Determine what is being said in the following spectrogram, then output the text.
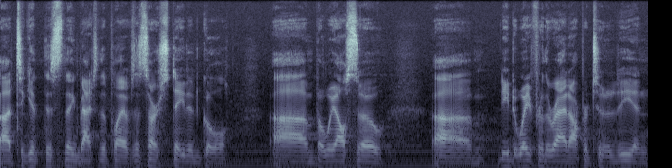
uh, to get this thing back to the playoffs. It's our stated goal, um, but we also um, need to wait for the right opportunity and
